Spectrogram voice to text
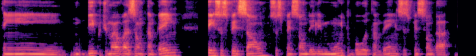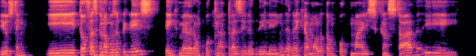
tem um bico de maior vazão também, tem suspensão, suspensão dele muito boa também, suspensão da Bilstein. E estou fazendo alguns upgrades, tem que melhorar um pouquinho a traseira dele ainda, né? Que a mola está um pouco mais cansada e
